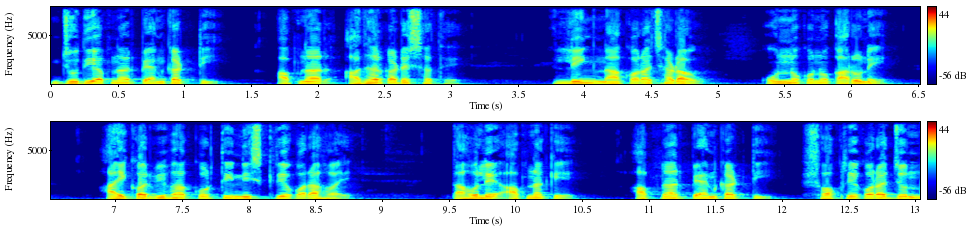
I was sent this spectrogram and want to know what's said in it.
যদি আপনার প্যান কার্ডটি আপনার আধার কার্ডের সাথে লিঙ্ক না করা ছাড়াও অন্য কোনো কারণে আয়কর বিভাগ কর্তৃক নিষ্ক্রিয় করা হয়, তাহলে আপনাকে আপনার প্যান কার্ডটি সক্রিয় করার জন্য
